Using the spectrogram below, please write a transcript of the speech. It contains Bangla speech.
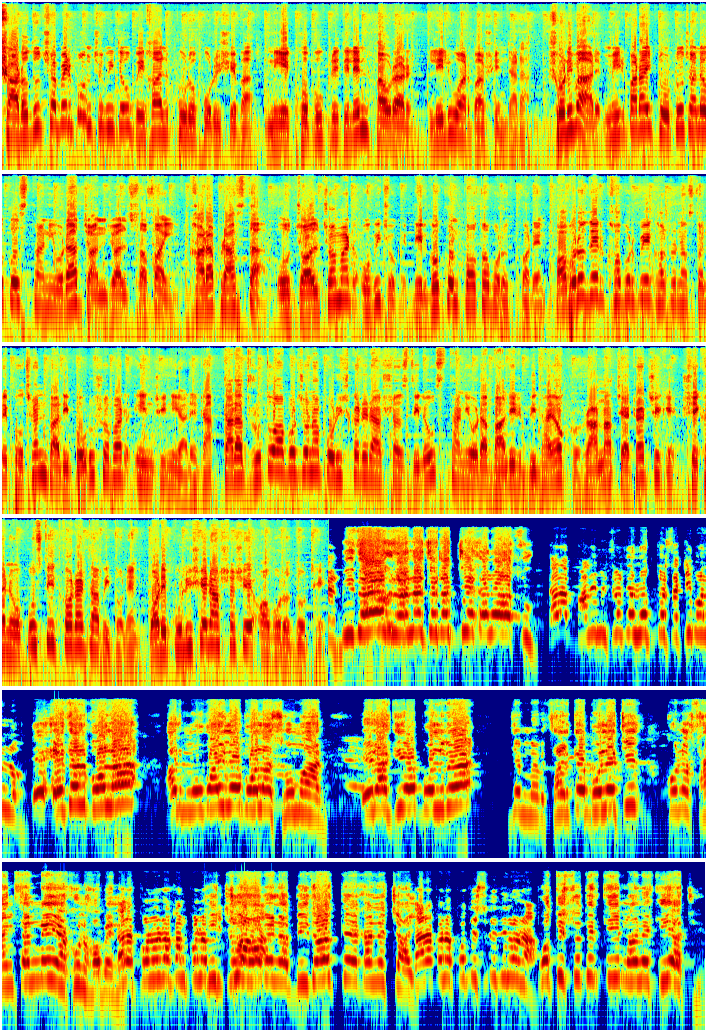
শারদোৎসবের পঞ্চমীতেও বেহাল পুরো পরিষেবা নিয়ে ক্ষোভ উগড়ে দিলেন হাওড়ার লিলুয়ার বাসিন্দারা। শনিবার মিরপাড়ায় টোটো চালক ও স্থানীয়রা জঞ্জাল সাফাই খারাপ রাস্তা ও জল জমার অভিযোগে দীর্ঘক্ষণ পথ অবরোধ করেন। অবরোধের খবর পেয়ে ঘটনাস্থলে পৌঁছান বালি পৌরসভার ইঞ্জিনিয়ারেরা। তারা দ্রুত আবর্জনা পরিষ্কারের আশ্বাস দিলেও স্থানীয়রা বালির বিধায়ক রানা চ্যাটার্জিকে সেখানে উপস্থিত করার দাবি তোলেন। পরে পুলিশের আশ্বাসে অবরোধ ওঠে। বিধায়ক রানা চ্যাটার্জি এখানে আসুক। তারা বালি মিত্রদের লোক ধরছে কি বলল? এদের বলা আর মোবাইলে বলা সমান। এরা গিয়ে বলবে যে স্যারকে বলেছি কোন স্যাংশন নেই এখন হবে না। কোন রকম কোনো কিছু হবে না বিধায়ককে এখানে চাই। তারা কোনো প্রতিশ্রুতি দিল না। প্রতিশ্রুতির কি মানে কি আছে?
